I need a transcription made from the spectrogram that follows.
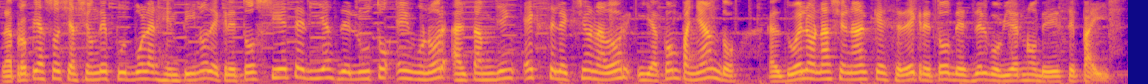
La propia Asociación de Fútbol Argentino decretó siete días de luto en honor al también ex seleccionador y acompañando el duelo nacional que se decretó desde el gobierno de ese país.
